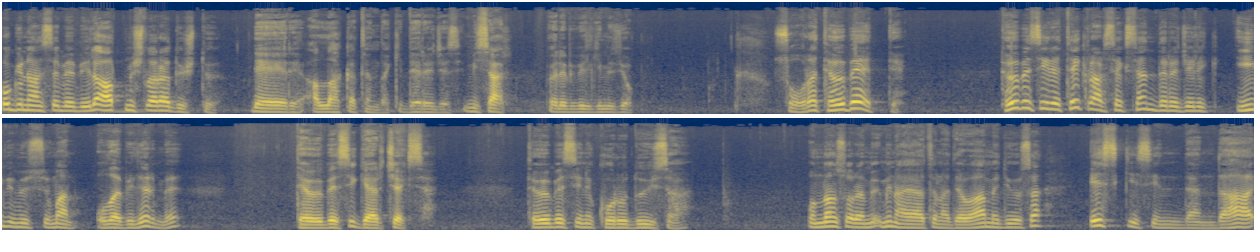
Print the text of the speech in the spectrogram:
o günah sebebiyle 60'lara düştü değeri, Allah katındaki derecesi. Misal, böyle bir bilgimiz yok. Sonra tövbe etti. Tövbesiyle tekrar 80 derecelik iyi bir Müslüman olabilir mi? Tövbesi gerçekse, tövbesini koruduysa, ondan sonra mümin hayatına devam ediyorsa, eskisinden daha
